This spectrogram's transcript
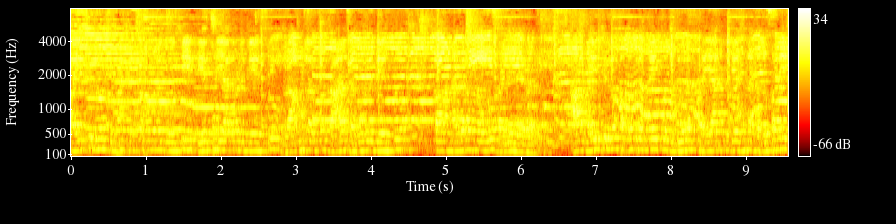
వయసులో శుభక్షేత్రములు చూసి తీర్థయాత్రలు చేస్తూ బ్రాహ్మణులకు దాన ధర్మములు చేస్తూ తమ నగరములకు బయలుదేరారు ఆ వయసులో సముద్రంపై కొద్ది దూరం ప్రయాణం చేసిన తదుపరి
